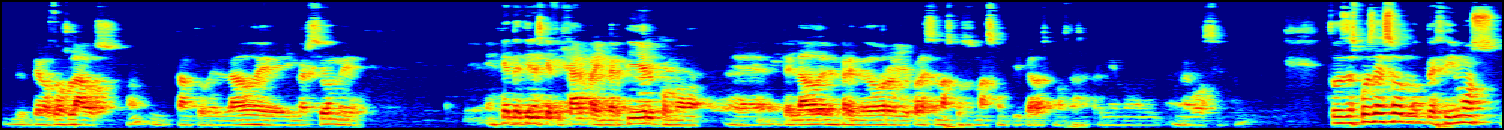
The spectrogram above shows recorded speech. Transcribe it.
de los dos lados, ¿no? tanto del lado de inversión, de en qué te tienes que fijar para invertir, como eh, del lado del emprendedor, oye, cuáles son las cosas más complicadas cuando estás emprendiendo un, un negocio. Entonces, después de eso, decidimos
